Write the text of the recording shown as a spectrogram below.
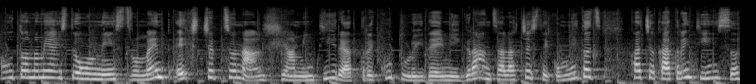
Autonomia este un instrument excepțional și amintirea trecutului de emigranți al acestei comunități face ca Trentin să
